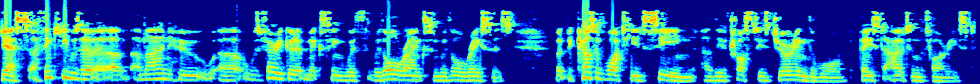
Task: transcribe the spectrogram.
Yes, I think he was a, a, a man who uh, was very good at mixing with, with all ranks and with all races. But because of what he'd seen, uh, the atrocities during the war based out in the Far East,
